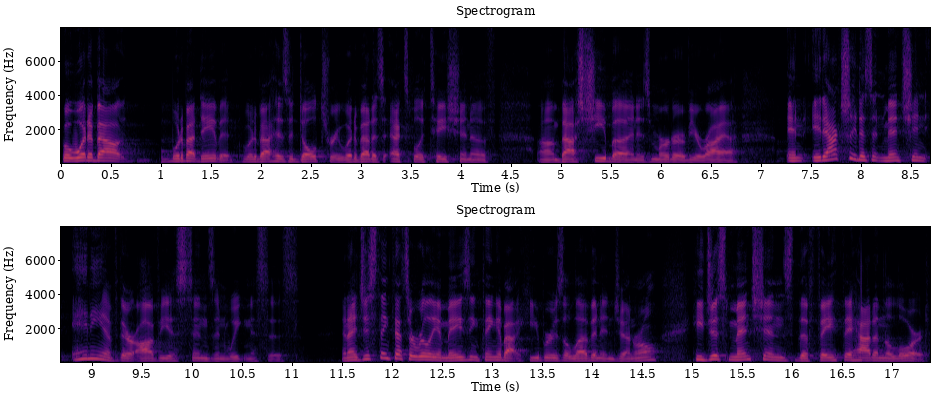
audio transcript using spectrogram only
but what about, what about David? What about his adultery? What about his exploitation of um, Bathsheba and his murder of Uriah? And it actually doesn't mention any of their obvious sins and weaknesses. And I just think that's a really amazing thing about Hebrews 11 in general. He just mentions the faith they had in the Lord.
